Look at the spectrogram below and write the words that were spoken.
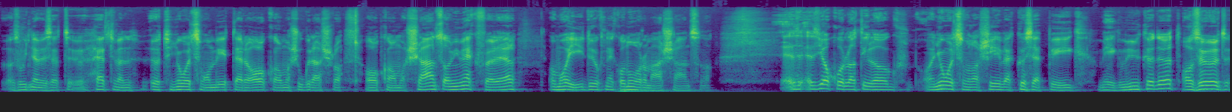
az úgynevezett 75-80 méterre alkalmas ugrásra alkalmas sánc, ami megfelel a mai időknek a normál sáncnak. Ez, ez gyakorlatilag a 80-as évek közepéig még működött. A zöld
